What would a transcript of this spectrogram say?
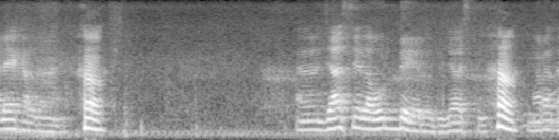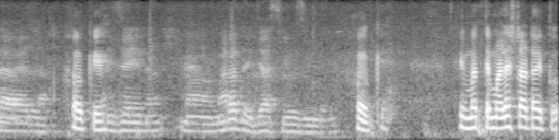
ಹಳೆಯ ಕಾಲದ ಮನೆ. ಹಾಂ. ಅದ್ರಲ್ಲಿ ಜಾಸ್ತಿ ಎಲ್ಲ ವುಡ್ ಇರೋದು ಜಾಸ್ತಿ. ಹಾಂ. ಮರದ ಎಲ್ಲ. ಓಕೆ ಡಿಸೈನ್ ಮರದ ಜಾಸ್ತಿ ಯೂಸಿಂಗ್ ಓಕೆ ಈಗ ಮತ್ತೆ ಮಳೆ ಸ್ಟಾರ್ಟ್ ಆಯಿತು?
